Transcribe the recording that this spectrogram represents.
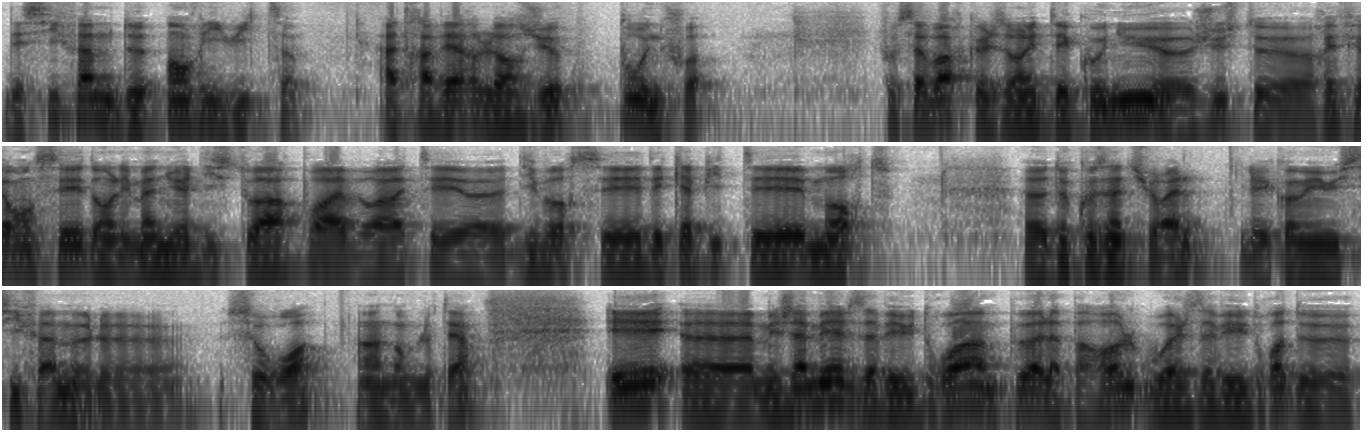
des six femmes de Henri VIII, à travers leurs yeux, pour une fois. Il faut savoir qu'elles ont été connues euh, juste euh, référencées dans les manuels d'histoire pour avoir été euh, divorcées, décapitées, mortes de causes naturelles. Il avait quand même eu six femmes, le, ce roi hein, d'Angleterre. Et mais jamais elles avaient eu droit un peu à la parole ou elles avaient eu droit de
